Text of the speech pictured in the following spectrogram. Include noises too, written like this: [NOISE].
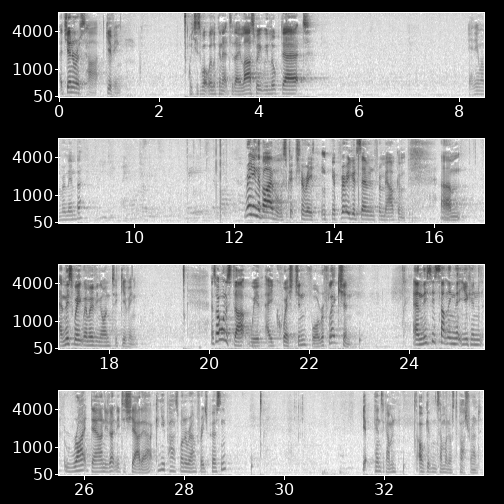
a generous heart, giving, which is what we're looking at today. Last week we looked at. Anyone remember? Reading the Bible, scripture reading. [LAUGHS] a very good sermon from Malcolm. Um, and this week we're moving on to giving. And so I want to start with a question for reflection. And this is something that you can write down, you don't need to shout out. Can you pass one around for each person? Yep, pens are coming. I'll give them someone else to pass around.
